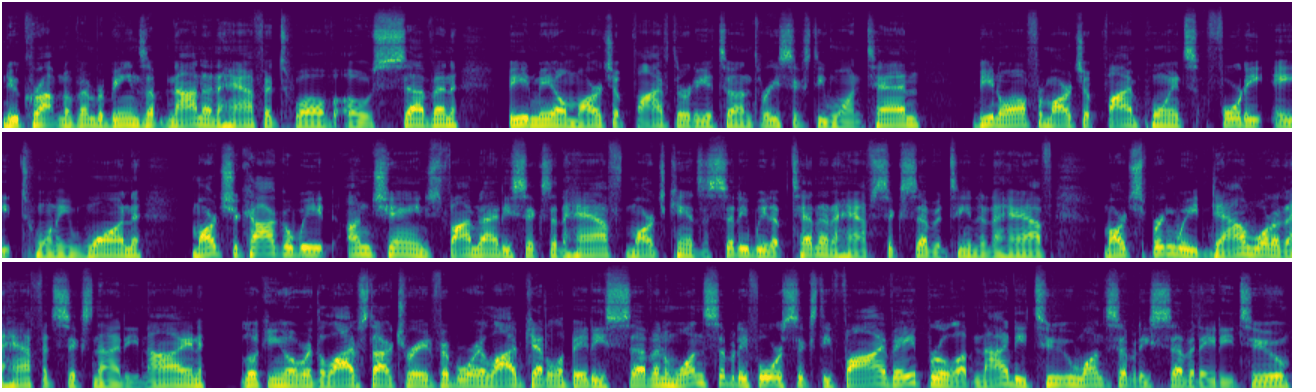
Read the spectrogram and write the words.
New crop November beans up nine and a half at 1207. Bean meal March up 530 a ton, 361.10. Bean oil for March up five points, 48.21. March Chicago wheat unchanged, 596 and a half. March Kansas City wheat up 10 and a half, 617 and a half. March spring wheat down one and a half at 699. Looking over at the livestock trade, February live cattle up 87, 174.65. April up 92, 177.82.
